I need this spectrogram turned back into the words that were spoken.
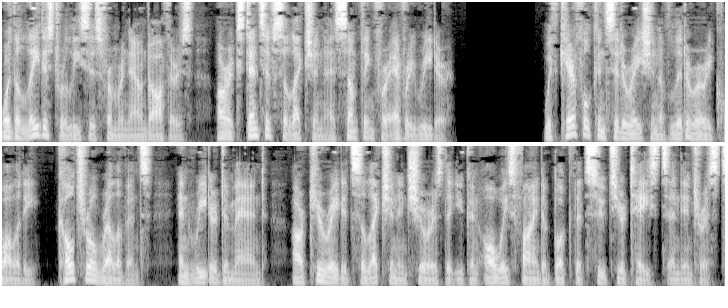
or the latest releases from renowned authors, our extensive selection has something for every reader. With careful consideration of literary quality, cultural relevance, and reader demand, our curated selection ensures that you can always find a book that suits your tastes and interests.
